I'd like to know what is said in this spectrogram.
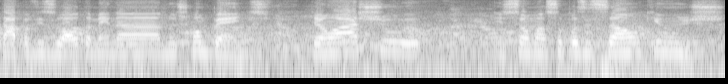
tapa visual também na, nos compêndios. Então eu acho, isso é uma suposição que uns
